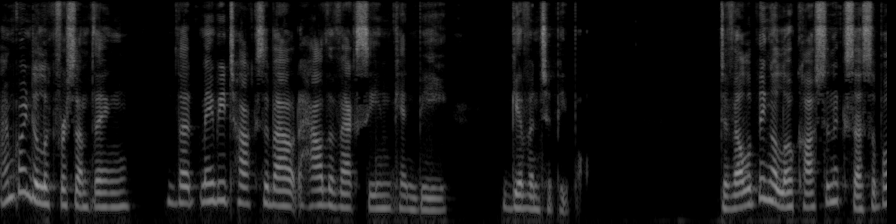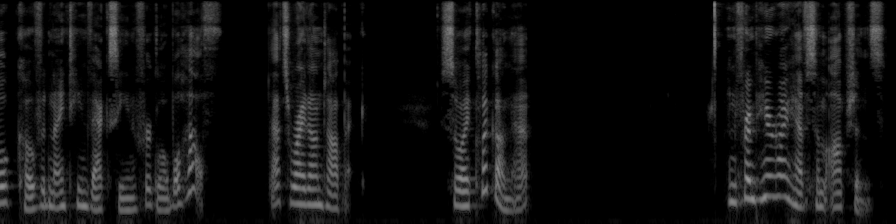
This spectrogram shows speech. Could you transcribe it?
I'm going to look for something that maybe talks about how the vaccine can be given to people. Developing a low-cost and accessible COVID-19 vaccine for global health. That's right on topic. So I click on that. And from here I have some options.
